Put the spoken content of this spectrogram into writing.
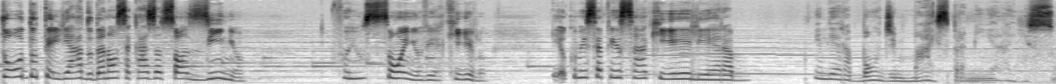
todo o telhado da nossa casa sozinho. Foi um sonho ver aquilo. E eu comecei a pensar que ele era. Ele era bom demais para mim, era isso.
